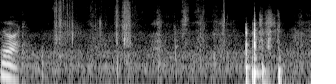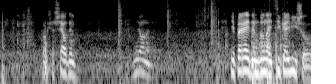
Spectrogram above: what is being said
Так. Так, ще, ще один зелений. І перейдемо до найцікавішого.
